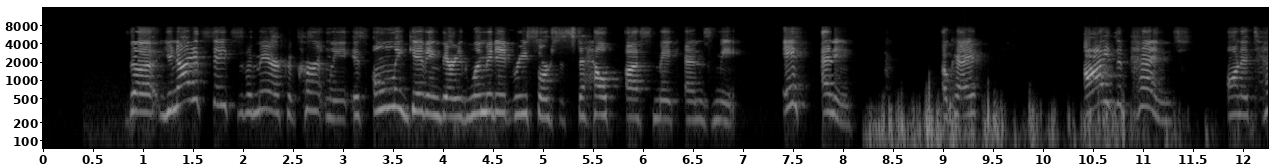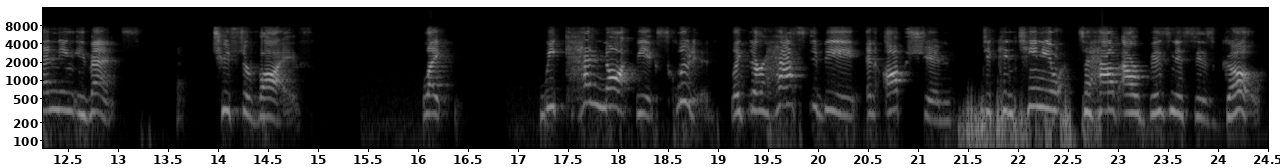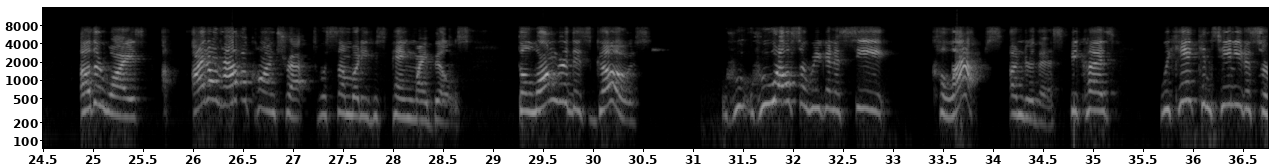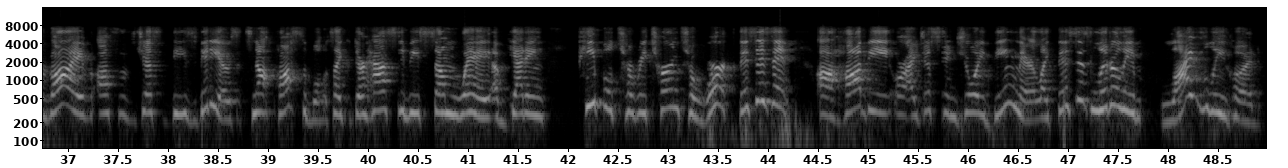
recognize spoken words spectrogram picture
The United States of America currently is only giving very limited resources to help us make ends meet, if any. Okay? I depend on attending events to survive. Like, we cannot be excluded. Like, there has to be an option to continue to have our businesses go. Otherwise, I don't have a contract with somebody who's paying my bills. The longer this goes, who, who else are we going to see collapse under this? Because we can't continue to survive off of just these videos. It's not possible. It's like there has to be some way of getting people to return to work. This isn't a hobby or I just enjoy being there. Like this is literally livelihood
